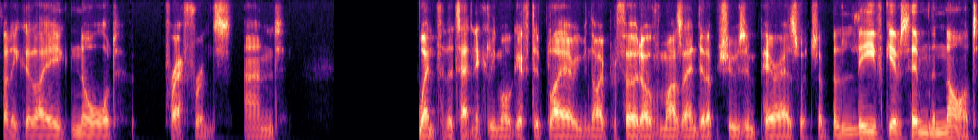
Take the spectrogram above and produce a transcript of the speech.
Funny because I ignored preference and went for the technically more gifted player, even though I preferred Overmars. I ended up choosing Pires, which I believe gives him the nod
